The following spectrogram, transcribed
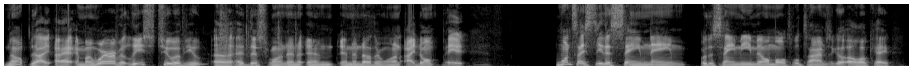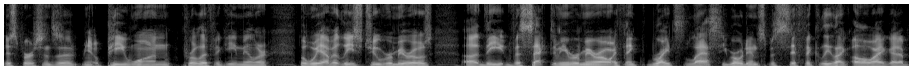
Nope, I, I am aware of at least two of you, uh, this one and, and, and another one. I don't pay it. Once I see the same name or the same email multiple times, I go, "Oh, okay, this person's a you know P1 prolific emailer." But we have at least two Ramiros. Uh, the vasectomy Ramiro, I think, writes less. He wrote in specifically like, "Oh, I got a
